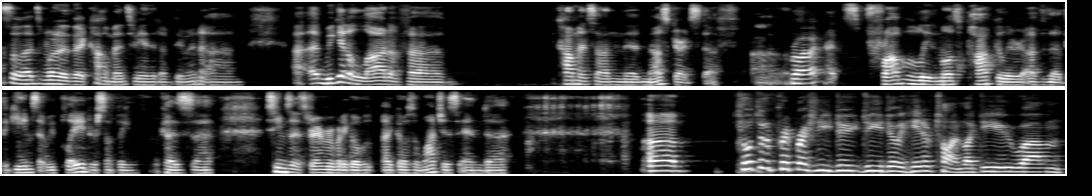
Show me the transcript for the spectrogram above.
so that's one of the comments we ended up doing. Um, uh, we get a lot of uh, comments on the mouse guard stuff. Um, right. That's probably the most popular of the, the games that we played or something because uh, it seems that's where everybody go, uh, goes and watches. And uh, um, so, what sort of preparation do you do? Do you do ahead of time? Like, do you um,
